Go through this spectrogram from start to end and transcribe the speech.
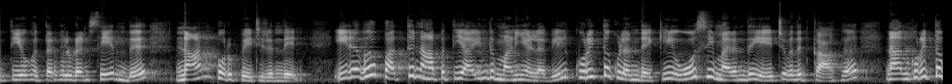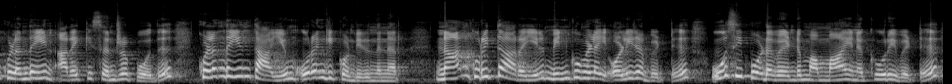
உத்தியோகத்தர்களுடன் சேர்ந்து நான் பொறுப்பேற்றிருந்தேன். இரவு பத்து நாற்பத்தி ஐந்து மணியளவில் குறித்த குழந்தைக்கு ஊசி மருந்து ஏற்றுவதற்காக நான் குறித்த குழந்தையின் அறைக்கு சென்றபோது குழந்தையின் தாயும் உறங்கிக் கொண்டிருந்தனர். நான் குறித்த அறையில் மின்குமிழை ஒளிரவிட்டு ஊசி போட வேண்டும் அம்மா என கூறிவிட்டு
